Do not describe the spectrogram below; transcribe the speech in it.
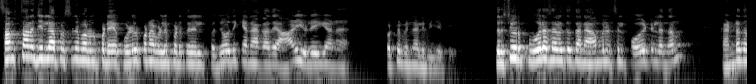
സംസ്ഥാന ജില്ലാ പ്രസിഡന്റുമാർ ഉൾപ്പെടെ കുഴൽപ്പണ വെളിപ്പെടുത്തലിൽ പ്രചോദിക്കാനാകാതെ ആഴിയുലയുകയാണ് തൊട്ടു പിന്നാലെ ബി ജെ പി. തൃശൂർ പൂരസ്ഥലത്ത് തന്നെ ആംബുലൻസിൽ പോയിട്ടില്ലെന്നും കണ്ടത്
